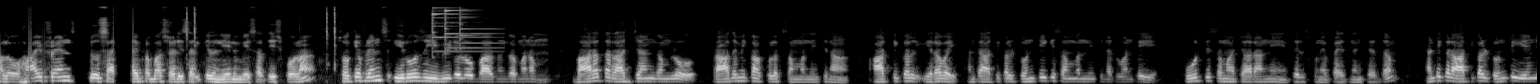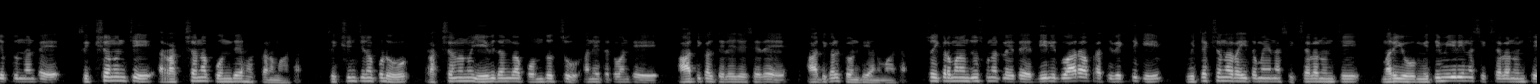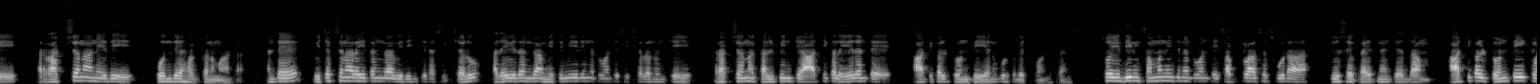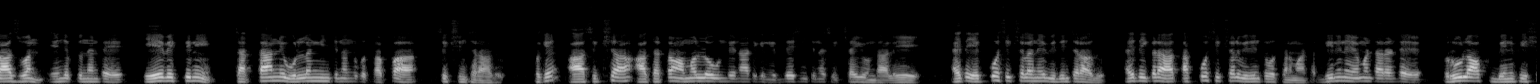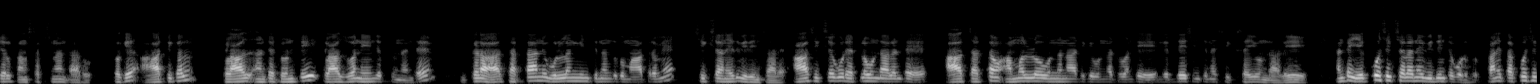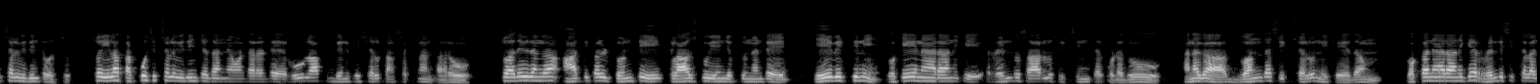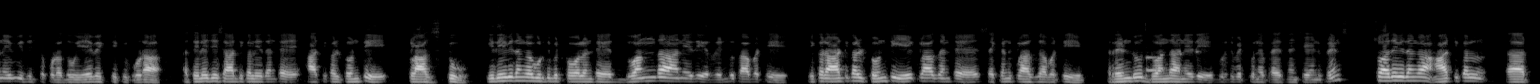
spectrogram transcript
Hello hi friends Sai ప్రభా study circle నేను మీ Satish Kola so okay friends ఈ రోజు ఈ వీడియోలో భాగంగా మనం భారత రాజ్యాంగంలో ప్రాథమిక హక్కులకు సంబంధించిన ఆర్టికల్ ఇరవై అంటే ఆర్టికల్ ట్వంటీకి సంబంధించినటువంటి పూర్తి సమాచారాన్ని తెలుసుకునే ప్రయత్నం చేద్దాం. అంటే ఇక్కడ ఆర్టికల్ ట్వంటీ ఏం చెప్తుందంటే శిక్ష నుంచి రక్షణ పొందే హక్కు అనమాట శిక్షించినప్పుడు రక్షణను ఏ విధంగా పొందొచ్చు అనేటటువంటి ఆర్టికల్ తెలియజేసేదే ఆర్టికల్ ట్వంటీ అనమాట సో ఇక్కడ మనం చూసుకున్నట్లయితే దీని ద్వారా ప్రతి వ్యక్తికి విచక్షణ రహితమైన శిక్షల నుంచి మరియు మితిమీరిన శిక్షల నుంచి రక్షణ అనేది పొందే హక్కు అనమాట అంటే విచక్షణ రహితంగా విధించిన శిక్షలు అదేవిధంగా మితిమీరినటువంటి శిక్షల నుంచి రక్షణ కల్పించే ఆర్టికల్ ఏదంటే ఆర్టికల్ ట్వంటీ అని గుర్తుపెట్టుకోండి ఫ్రెండ్స్. సో దీనికి సంబంధించినటువంటి సబ్ క్లాసెస్ కూడా చూసే ప్రయత్నం చేద్దాం. ఆర్టికల్ ట్వంటీ క్లాస్ వన్ ఏం చెప్తుందంటే ఏ వ్యక్తిని చట్టాన్ని ఉల్లంఘించినందుకు తప్ప శిక్షించరాదు. ఓకే? ఆ శిక్ష ఆ చట్టం అమల్లో ఉండే నాటికి నిర్దేశించిన శిక్ష అయి ఉండాలి. అయితే ఎక్కువ శిక్షలు అనేవి విధించరాదు. అయితే ఇక్కడ తక్కువ శిక్షలు విధించవచ్చు అనమాట దీనిని ఏమంటారంటే రూల్ ఆఫ్ బెనిఫిషియల్ కన్స్ట్రక్షన్ అంటారు. ఓకే? ఆర్టికల్ క్లాజ్ అంటే ట్వంటీ క్లాజ్ వన్ ఏం చెప్తుందంటే ఇక్కడ చట్టాన్ని ఉల్లంఘించినందుకు మాత్రమే శిక్ష అనేది విధించాలి. ఆ శిక్ష కూడా ఎట్లా ఉండాలంటే ఆ చట్టం అమల్లో ఉన్న నాటికి ఉన్నటువంటి నిర్దేశించిన శిక్ష అయి ఉండాలి. అంటే ఎక్కువ శిక్షలు అనేవి విధించకూడదు కానీ తక్కువ శిక్షలు విధించవచ్చు. సో ఇలా తక్కువ శిక్షలు విధించేదాన్ని ఏమంటారంటే రూల్ ఆఫ్ బెనిఫిషియల్ కన్స్ట్రక్షన్ అంటారు. సో అదేవిధంగా ఆర్టికల్ ట్వంటీ క్లాజ్ టూ ఏం చెప్తుందంటే ఏ వ్యక్తిని ఒకే నేరానికి రెండు సార్లు శిక్షించకూడదు అనగా ద్వంద్వ శిక్షలు నిషేధం. ఒక్క నేరానికే రెండు శిక్షలు అనేవి విధించకూడదు. ఏ వ్యక్తికి కూడా. తెలియజేసే ఆర్టికల్ ఏదంటే ఆర్టికల్ ట్వంటీ క్లాజ్ టూ. ఇది ఏ విధంగా గుర్తుపెట్టుకోవాలంటే ద్వంద్వ అనేది రెండు కాబట్టి ఇక్కడ ఆర్టికల్ ట్వంటీ ఏ క్లాజ్ అంటే సెకండ్ క్లాజ్ కాబట్టి రెండు ద్వంద్వ అనేది గుర్తుపెట్టుకునే ప్రయత్నం చేయండి ఫ్రెండ్స్. సో అదేవిధంగా ఆర్టికల్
